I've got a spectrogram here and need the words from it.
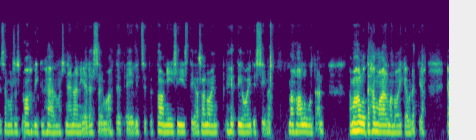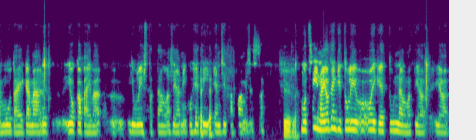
semmoisessa pahvikyhälmässä nenäni edessä, niin mä ajattelin, että ei vitsi, että tämä on niin siisti. Ja sanoin heti oitis siinä, että mä haluan tämän ja mä haluan tehdä maailman oikeudet ja, ja muuta, eikä mä nyt joka päivä julista tällaisia niin kuin heti ensitapaamisessa. Mutta siinä jotenkin tuli oikeat tunnelmat ja, ja,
